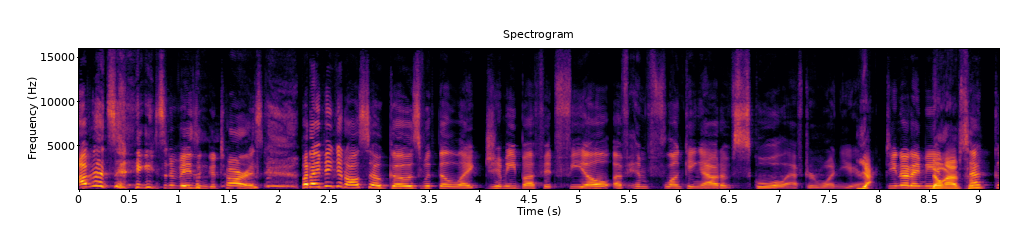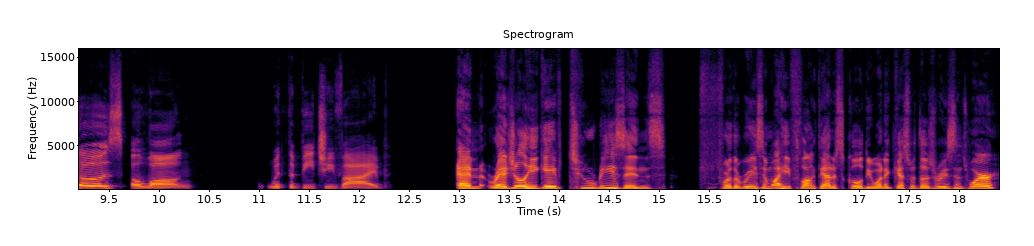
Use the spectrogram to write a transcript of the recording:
I'm not saying he's an amazing guitarist, but I think it also goes with the like Jimmy Buffett feel of him flunking out of school after one year. Yeah. Do you know what I mean? No, absolute- That goes along with the beachy vibe. And Rachel, he gave two reasons for the reason why he flunked out of school. Do you want to guess what those reasons were?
